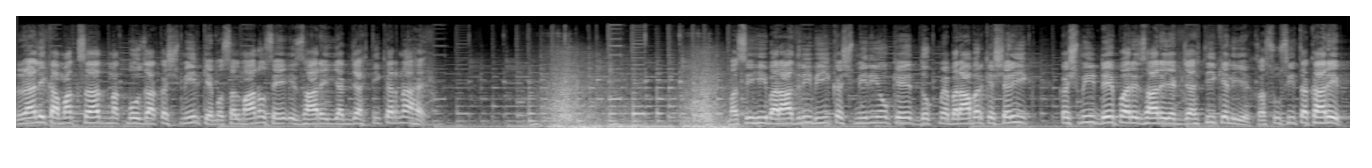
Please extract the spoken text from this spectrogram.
रैली का मकसद मकबूजा कश्मीर के मुसलमानों से इजहार यकजहती करना है। मसीही बरादरी भी कश्मीरियों के दुख में बराबर के शरीक, कश्मीर डे पर इजहार यकजहती के लिए खसूसी तकारीब,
